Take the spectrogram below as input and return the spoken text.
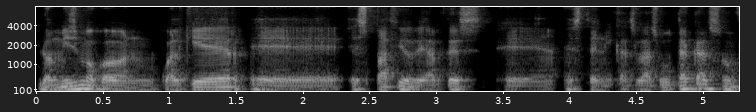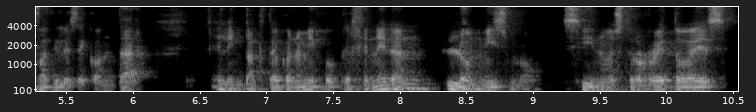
Lo mismo con cualquier eh, espacio de artes eh, escénicas. Las butacas son fáciles de contar. El impacto económico que generan, lo mismo. Si nuestro reto es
